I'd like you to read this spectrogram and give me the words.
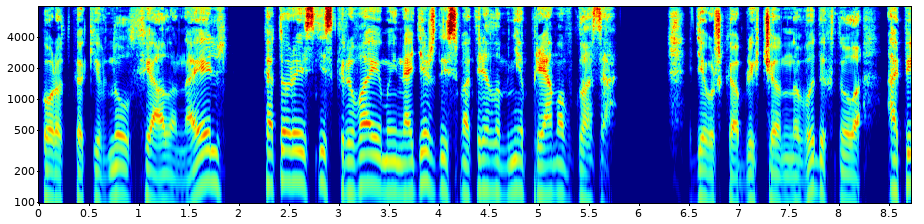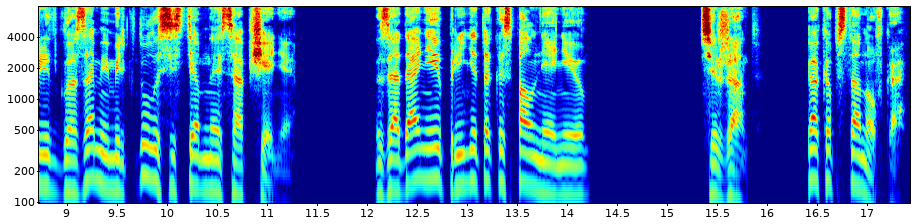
Коротко кивнул Фиала Наэль, которая с нескрываемой надеждой смотрела мне прямо в глаза. Девушка облегченно выдохнула, а перед глазами мелькнуло системное сообщение. «Задание принято к исполнению». «Сержант, как обстановка?»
